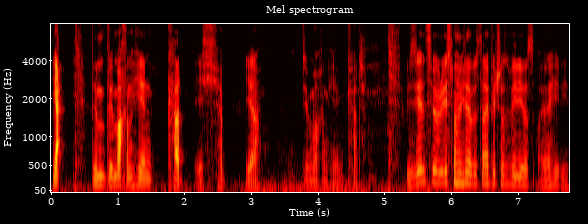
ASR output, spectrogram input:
Ja, wir, wir machen hier einen Cut. Ich hab, ja, wir machen hier einen Cut. Wir sehen uns beim nächsten Mal wieder. Bis dahin, viel Spaß Videos. Euer Hedi.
